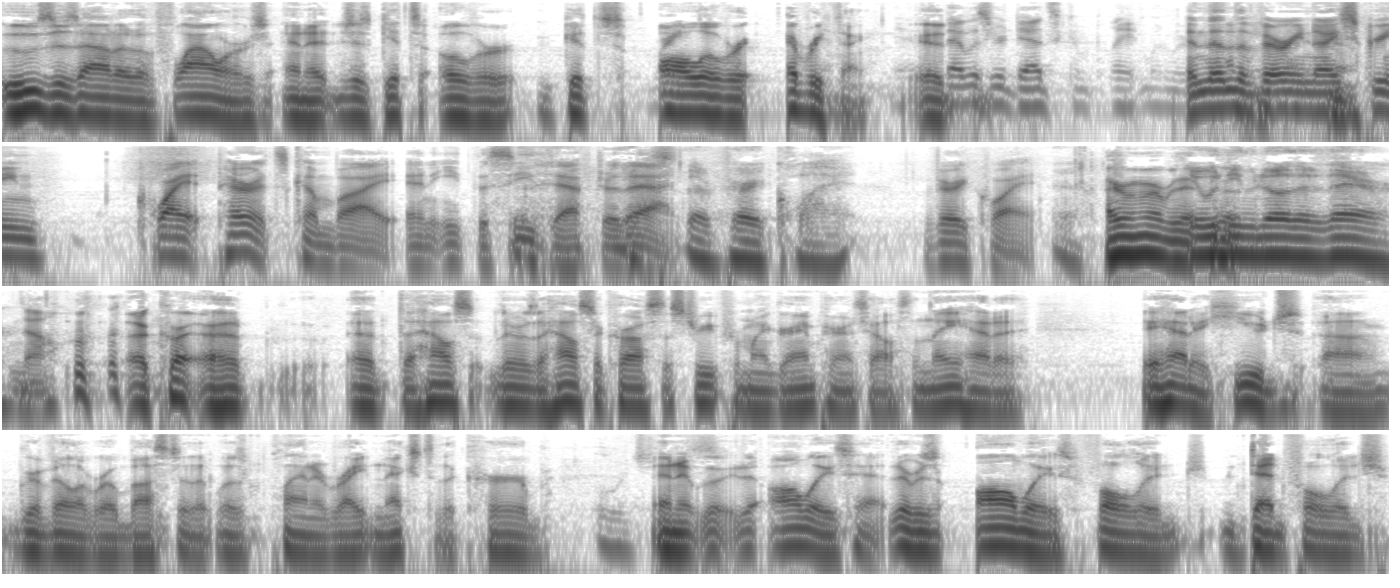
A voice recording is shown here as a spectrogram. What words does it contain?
oozes out of the flowers, and it just gets over gets all over everything. It- that was your dad's complaint. When we And then the very about nice green, quiet parrots come by and eat the seeds after yes, that. they're very quiet. Very quiet. I remember that You wouldn't even know they're there. No. acro- uh, at the house there was a house across the street from my grandparents' house, and they had a they had a huge uh, Grevillea robusta that was planted right next to the curb, and it, it always had there was always foliage, dead foliage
